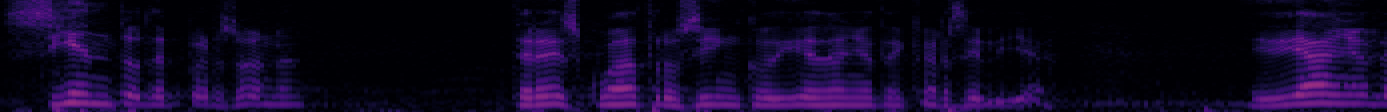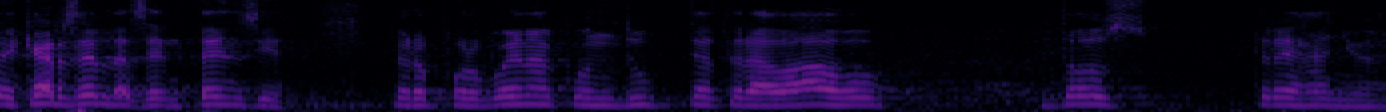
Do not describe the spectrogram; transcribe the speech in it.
cientos de personas, 3, 4, 5, 10 años de cárcel y ya. Y 10 años de cárcel la sentencia. pero por buena conducta, trabajo, dos, tres años.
